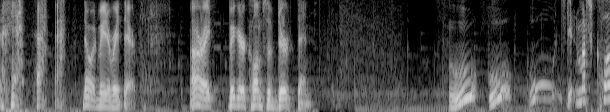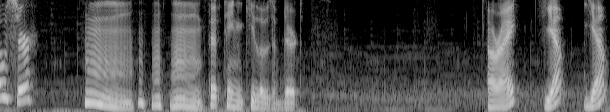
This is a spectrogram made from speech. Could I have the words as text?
no it made it right there all right bigger clumps of dirt then ooh ooh ooh it's getting much closer hmm hmm, hmm, 15 kilos of dirt all right. Yep. Yep.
